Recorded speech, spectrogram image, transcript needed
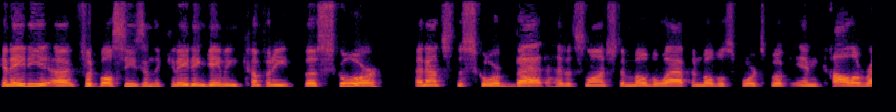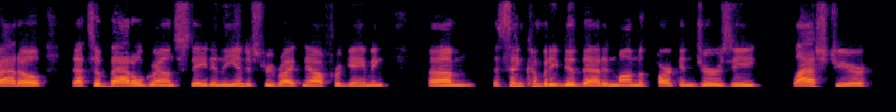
Canadian uh, football season. The Canadian gaming company The Score announced The Score Bet has launched a mobile app and mobile sports book in Colorado. That's a battleground state in the industry right now for gaming. Um, the same company did that in Monmouth Park in Jersey last year.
